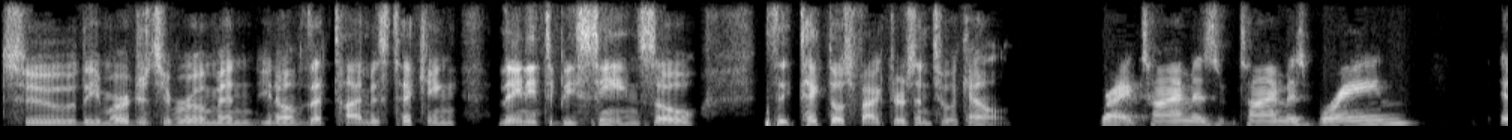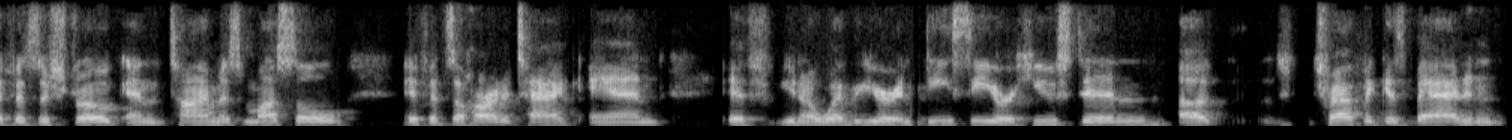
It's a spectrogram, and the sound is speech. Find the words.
to the emergency room and, you know, that time is ticking. They need to be seen. So take those factors into account. Right. Time is time is brain if it's a stroke and time is muscle if it's a heart attack and if you know whether you're in DC or Houston, uh, traffic is bad in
